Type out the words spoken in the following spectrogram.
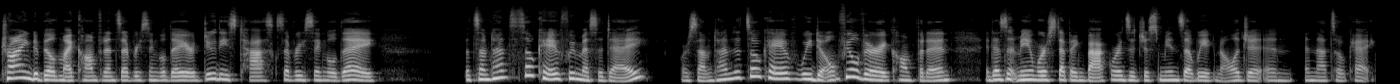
trying to build my confidence every single day or do these tasks every single day. But sometimes it's okay if we miss a day, or sometimes it's okay if we don't feel very confident. It doesn't mean we're stepping backwards. It just means that we acknowledge it and and that's okay.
